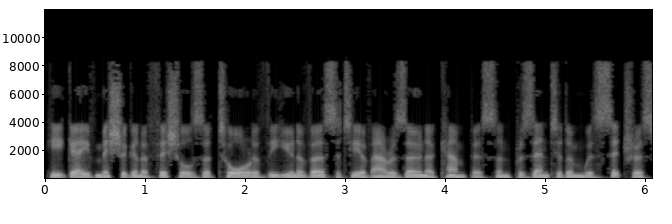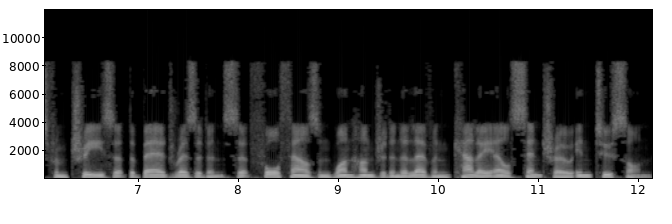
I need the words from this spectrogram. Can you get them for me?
He gave Michigan officials a tour of the University of Arizona campus and presented them with citrus from trees at the Baird residence at 4111 Calle El Centro in Tucson.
